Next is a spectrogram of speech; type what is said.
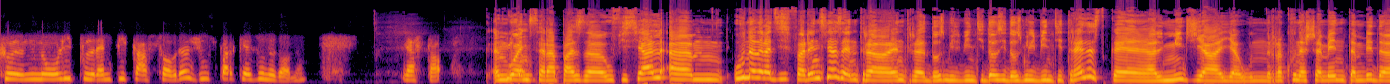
que no li podrem picar a sobre just perquè és una dona. Ja està. Enguany serà pas uh, oficial. Um, una de les diferències entre, entre 2022 i 2023 és que al mig hi ha, hi ha un reconeixement també de,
